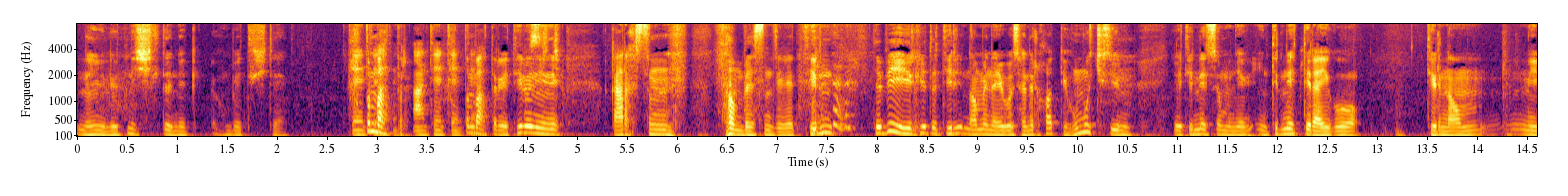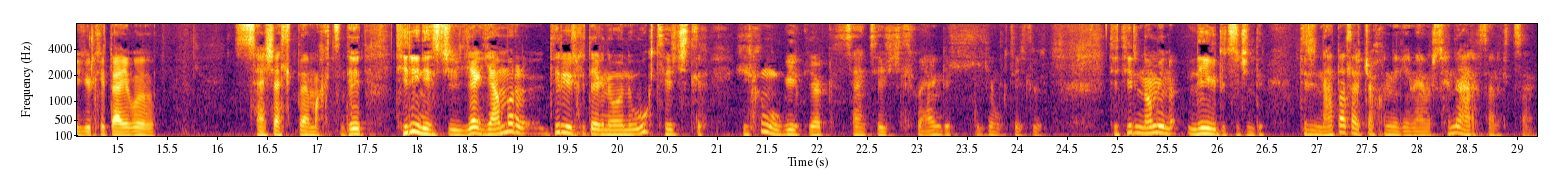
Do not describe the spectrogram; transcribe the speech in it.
Нэг нүдний шилтэй нэг хүн байдаг штэ. Хатанбаатар. Аа тийм тийм. Хатанбаатар гэх тэр үний нэг гаргасан ном байсан. Тэгээд тэр нь тэг би ерөөдөө тэр номын аягүй сонирхоод тэг хүмүүс ч гэсэн нь тэрнээс өмнө яг интернетээр аягүй тэр номыг ерөөдөө аягүй сайшаалттай магтсан. Тэгээд тэрийг нэгсч яг ямар тэр ерөөдөө яг нөгөө үг цээжлэх хэрхэн үгийг яг сайн цээжлэх вэ? Англи хэлний үг цээжлэх. Тэг тэр номын нэгэд үтсэн чинь тэр надад л жоох нэг юм амар сонио арга санагдсан.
